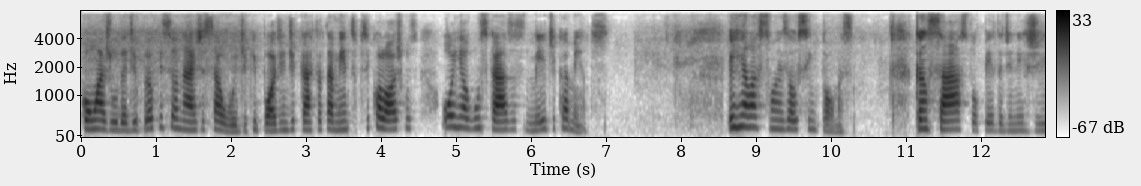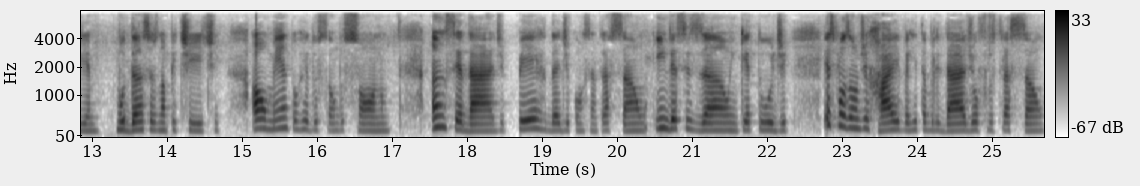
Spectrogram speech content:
com a ajuda de profissionais de saúde, que podem indicar tratamentos psicológicos ou, em alguns casos, medicamentos. Em relação aos sintomas, cansaço ou perda de energia, mudanças no apetite, aumento ou redução do sono, ansiedade, perda de concentração, indecisão, inquietude, explosão de raiva, irritabilidade ou frustração,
